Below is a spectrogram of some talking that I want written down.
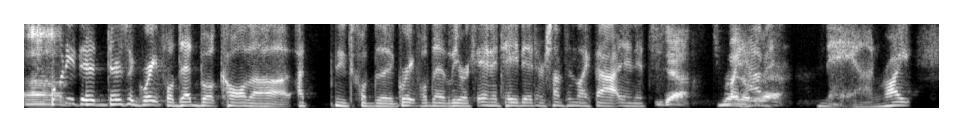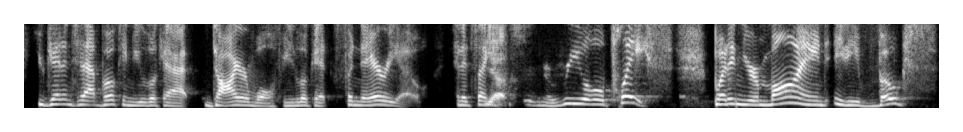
It's Um, funny. that there's a Grateful Dead book called uh, I think it's called the Grateful Dead lyrics annotated or something like that, and it's yeah, it's right over have it. there. man, right? You get into that book and you look at Direwolf and you look at Fennario, and it's like Yes. it's in a real place, but in your mind, it evokes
